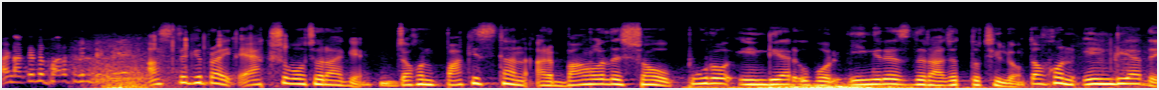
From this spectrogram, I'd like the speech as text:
and Akhand Bharat will be created. আজ থেকে প্রায় একশো বছর আগে যখন পাকিস্তান আর বাংলাদেশ সহ পুরো ইন্ডিয়ার উপর ইংরেজদের রাজত্ব ছিল তখন ইন্ডিয়াতে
